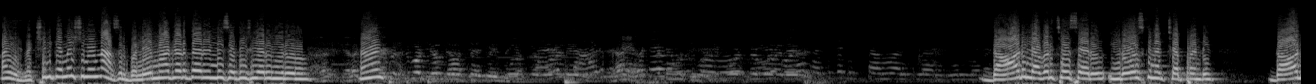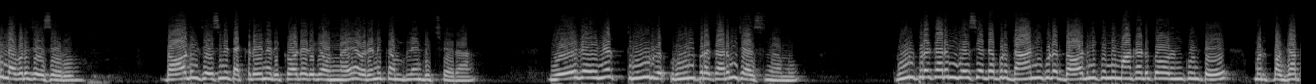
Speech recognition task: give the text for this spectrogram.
ఆ ఎలక్షన్ కమిషన్ అన్న అసలు భలే మాట్లాడతారండి సతీష్ గారు మీరు. దాడులు ఎవరు చేశారు? ఈ రోజుకి నాకు చెప్పండి. దాడులు ఎవరు చేశారు? దాడులు చేసినట్టు ఎక్కడైనా రికార్డెడ్గా ఉన్నాయా? ఎవరైనా కంప్లైంట్ ఇచ్చారా? ఏదైనా త్రూ రూల్ ప్రకారం చేస్తున్నాము. రూల్ ప్రకారం చేసేటప్పుడు దాన్ని కూడా దాడుల కింద మాట్లాడుకోవాలనుకుంటే మరి గత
